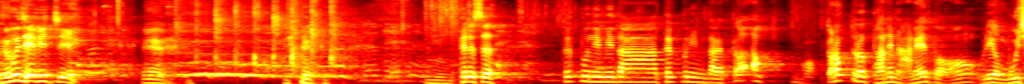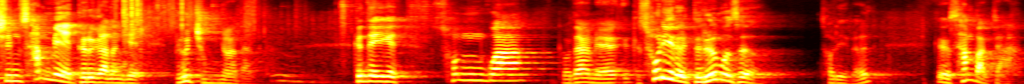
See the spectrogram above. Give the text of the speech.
너무 재밌지? 예. 그래서 덕분입니다. 덕분입니다. 똑, 뭐, 또록또록 발음 안 해도 우리가 무심산매에 들어가는 게 더 중요하다. 근데 이게 손과 그 다음에 소리를 들으면서 소리를 그 삼박자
